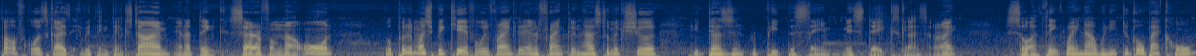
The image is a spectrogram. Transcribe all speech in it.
But of course guys, everything takes time. And I think Sarah from now on will pretty much be careful with Franklin. And Franklin has to make sure he doesn't repeat the same mistakes guys, alright? So I think right now we need to go back home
